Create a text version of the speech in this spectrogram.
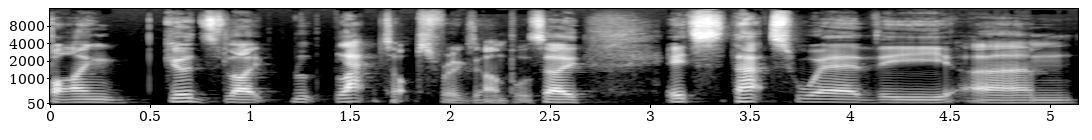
buying goods like l- laptops, for example. So it's that's where the um,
